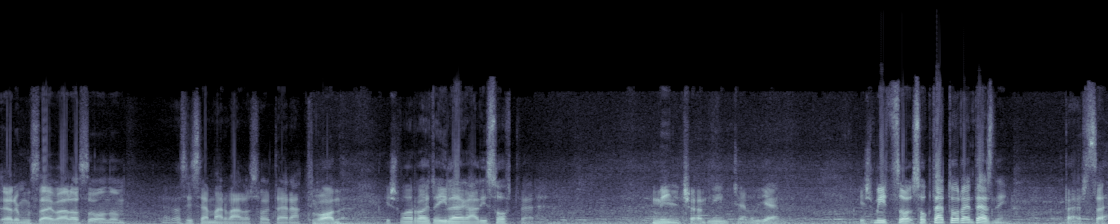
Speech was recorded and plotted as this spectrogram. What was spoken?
Erre muszáj válaszolnom? Azt hiszem már válaszoltál rá. Van. És van rajta illegális szoftver? Nincsen. Nincsen, ugye? És mit szól, szoktál torrentezni? Persze.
